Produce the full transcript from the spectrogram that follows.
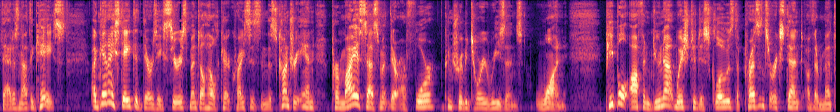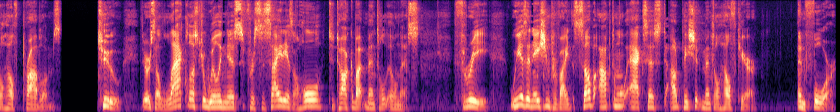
that is not the case. Again, I state that there is a serious mental health care crisis in this country, and per my assessment, there are four contributory reasons. One, people often do not wish to disclose the presence or extent of their mental health problems. Two, there is a lackluster willingness for society as a whole to talk about mental illness. Three, we as a nation provide suboptimal access to outpatient mental health care. And four,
